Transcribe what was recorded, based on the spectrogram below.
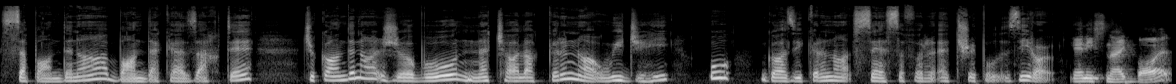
سپاندنا باندک زخته چکاندنا جبو نچالاک کرنا وی جهی او Ghazi Karana Sassafar a triple zero. Any snake bite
